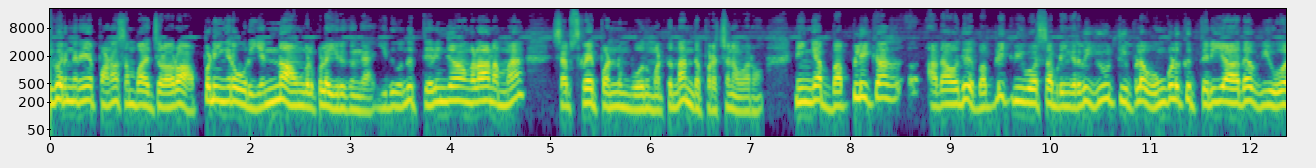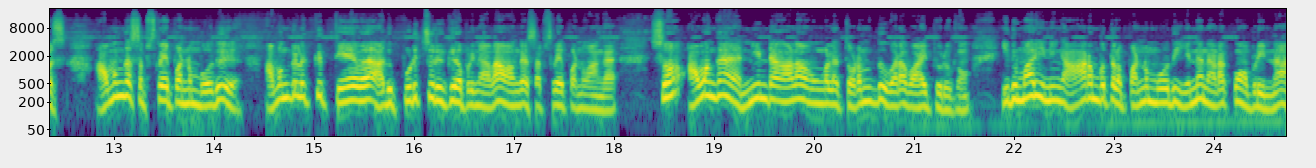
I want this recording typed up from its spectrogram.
இவர் நிறைய பணம் சம்பாதிச்சிருவாரோ அப்படிங்கிற ஒரு எண்ணம் அவங்களுக்குள்ளே இருக்குங்க. இது வந்து தெரிஞ்சவங்களாக நம்ம சப்ஸ்கிரைப் பண்ணும்போது மட்டும்தான் இந்த பிரச்சனை வரும். நீங்கள் பப்ளிக்காக அதாவது பப்ளிக் வியூவர்ஸ் அப்படிங்கிறது யூடியூப்பில் உங்களுக்கு தெரியாத வியூவர்ஸ் அவங்க சப்ஸ்கிரைப் பண்ணும்போது அவங்களுக்கு தேவை அது பிடிச்சிருக்கு அப்படின்னா தான் அவங்க சப்ஸ்கிரைப் பண்ணுவாங்க. ஸோ அவங்க நீண்ட காலம் அவங்கள தொடர்ந்து வர வாய்ப்பு இருக்கும். இது மாதிரி நீங்கள் ஆரம்பத்தில் பண்ணும்போது என்ன நடக்கும் அப்படின்னா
